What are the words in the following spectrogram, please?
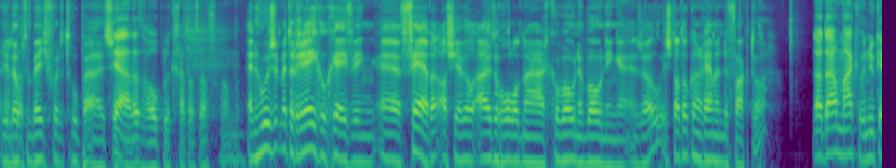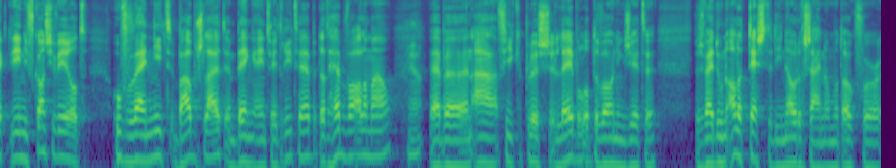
Je loopt een beetje voor de troepen uit. Ja, dat hopelijk gaat dat wel veranderen. En hoe is het met de regelgeving uh, verder als jij wil uitrollen naar gewone woningen en zo? Is dat ook een remmende factor? Nou, daarom maken we nu, kijk, in die vakantiewereld hoeven wij niet bouwbesluit en Bang 1, 2, 3 te hebben. Dat hebben we allemaal. Ja. We hebben een A 4 plus label op de woning zitten. Dus wij doen alle testen die nodig zijn om het ook voor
